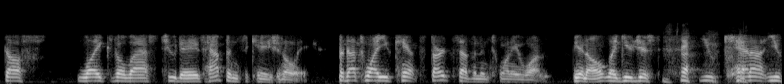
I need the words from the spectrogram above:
stuff like the last two days happens occasionally, but that's why you can't start seven and twenty-one. You know, like you just you cannot you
